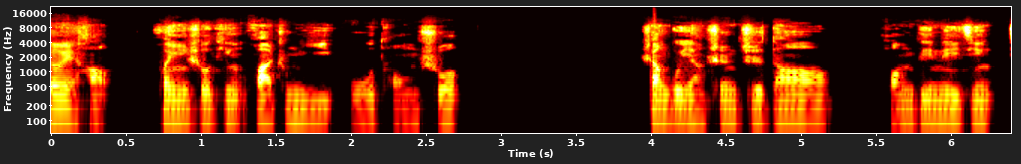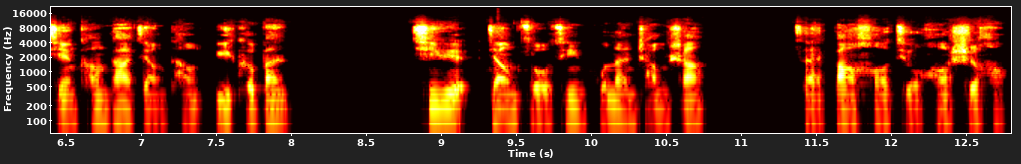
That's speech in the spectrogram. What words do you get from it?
各位好，欢迎收听《话中医》，梧桐说。上古养生之道《黄帝内经健康大讲堂》预科班，七月将走进湖南长沙，在八号、九号、十号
